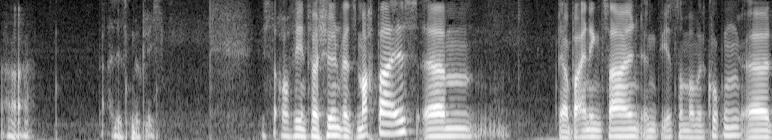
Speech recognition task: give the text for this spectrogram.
äh, alles möglich. Ist doch auf jeden Fall schön, wenn es machbar ist. Ähm, ja, bei einigen Zahlen irgendwie jetzt nochmal mit gucken. Äh,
